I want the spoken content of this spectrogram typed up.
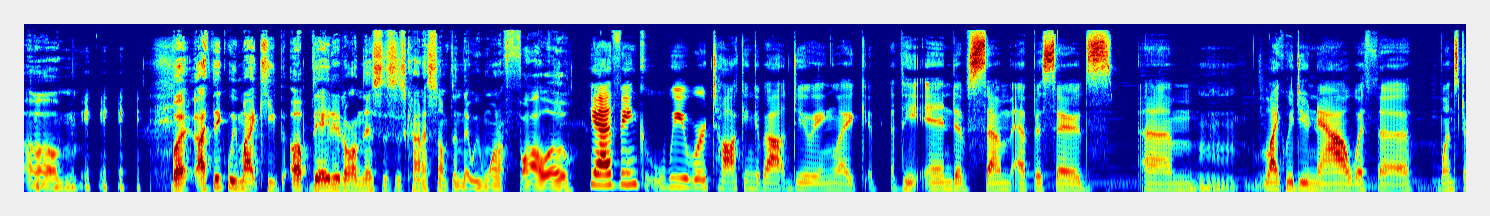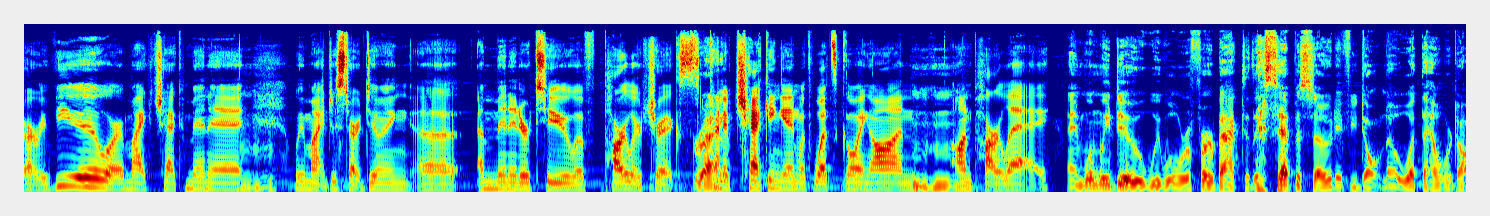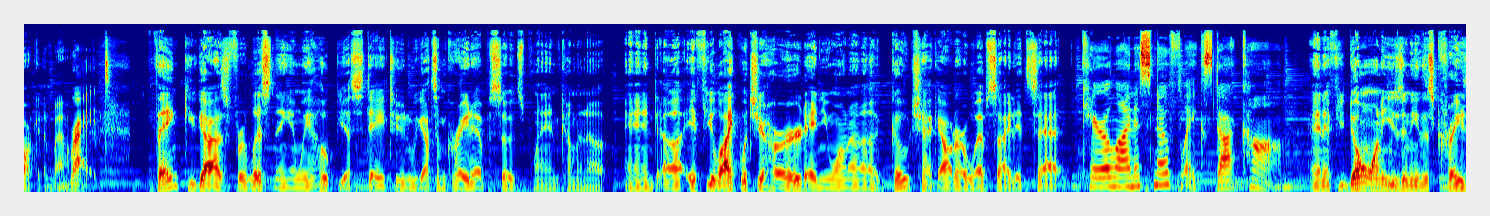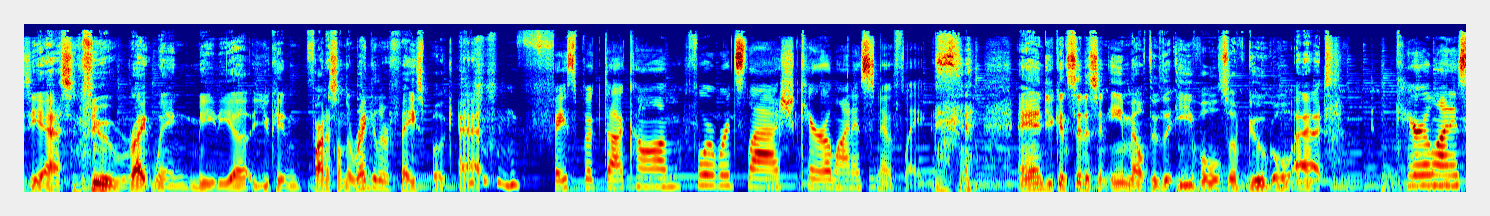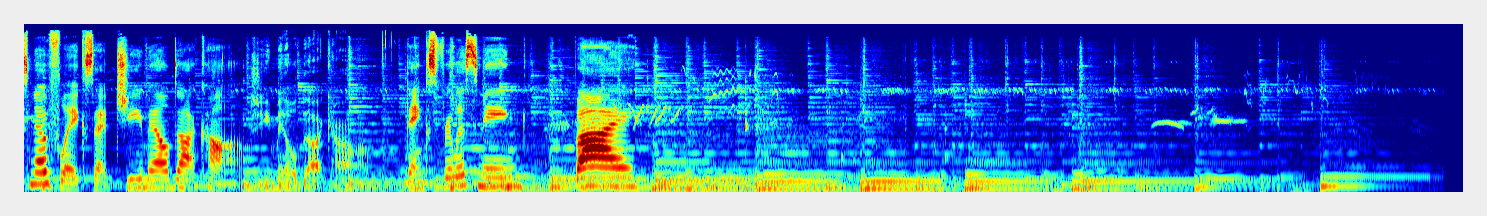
Um, but I think we might keep updated on this. This is kind of something that we want to follow. yeah, I think we were talking about doing like at the end of some episodes um, like we do now with the one star review or a mic check minute. Mm-hmm. We might just start doing a, a minute or two of parlor tricks, Right. kind of checking in with what's going on on parlay. And when we do, we will refer back to this episode if you don't know what the hell we're talking about. Right. Thank you guys for listening, and we hope you stay tuned. We got some great episodes planned coming up. And uh, if you like what you heard and you want to go check out our website, it's at. CarolinaSnowflakes.com. And if you don't want to use any of this crazy ass new right wing media, you can find us on the regular Facebook at. Facebook.com forward slash Carolina Snowflakes. and you can send us an email through the evils of Google at Carolina Snowflakes at gmail.com. gmail.com. Thanks for listening. Bye.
